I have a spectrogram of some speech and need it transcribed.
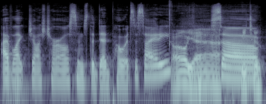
I've liked Josh Charles since the Dead Poet Society. Oh yeah, So me too.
